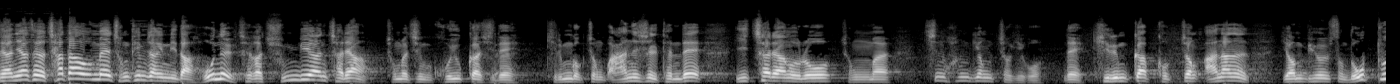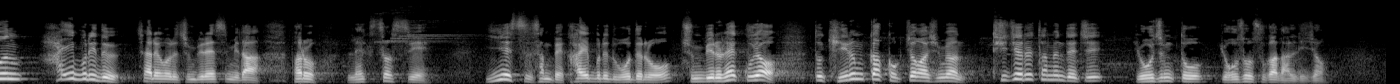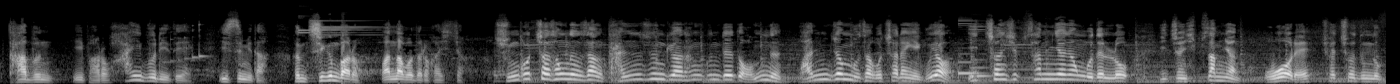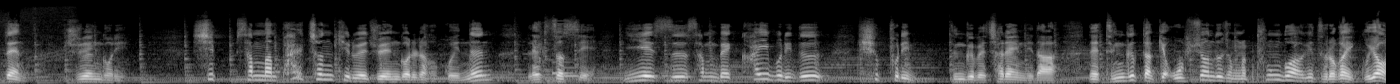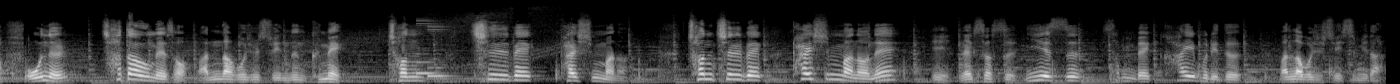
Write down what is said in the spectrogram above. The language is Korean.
네, 안녕하세요. 차다움의 정 팀장입니다. 오늘 제가 준비한 차량, 정말 지금 고유가 시대 기름 걱정 많으실 텐데, 이 차량으로 정말 친환경적이고, 네, 기름값 걱정 안 하는 연비 효율성 높은 하이브리드 차량으로 준비를 했습니다. 바로 렉서스의 ES300 하이브리드 모델로 준비를 했고요. 또 기름값 걱정하시면 디젤을 타면 되지, 요즘 또 요소수가 난리죠. 답은 이 바로 하이브리드에 있습니다. 그럼 지금 바로 만나보도록 하시죠. 중고차 성능상 단순 교환 한 군데도 없는 완전 무사고 차량이고요. 2013년형 모델로 2013년 5월에 최초 등록된 주행거리 13만 8천 킬로의 주행거리를 갖고 있는 렉서스의 ES300 하이브리드 슈프림 등급의 차량입니다. 네, 등급답게 옵션도 정말 풍부하게 들어가 있고요. 오늘 차다움에서 만나보실 수 있는 금액 1,780만 원. 1,780만 원에 이 렉서스 ES300 하이브리드 만나보실 수 있습니다.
